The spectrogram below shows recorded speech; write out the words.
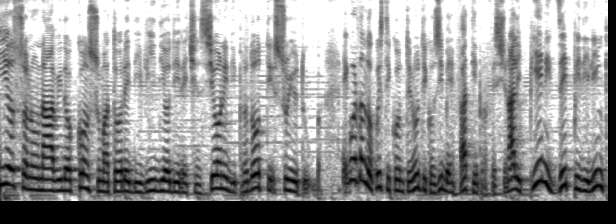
Io sono un avido consumatore di video di recensioni di prodotti su YouTube e guardando questi contenuti così ben fatti e professionali pieni zeppi di link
